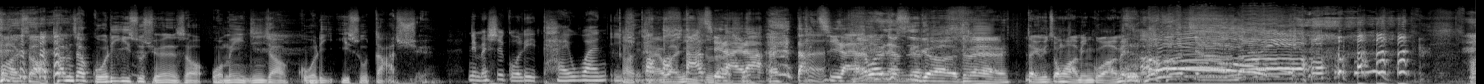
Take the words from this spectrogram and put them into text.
不好意思哦，他们叫国立艺术学院的时候，我们已经叫国立艺术大学。你们是国立台湾艺术，台湾艺术打起来了，打起来！台湾就是个对，等于中华民国啊，没什么好讲的。好，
